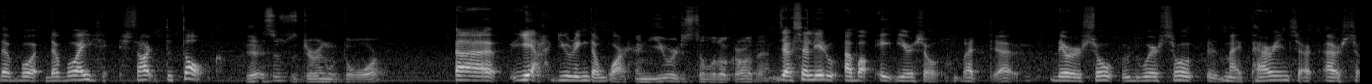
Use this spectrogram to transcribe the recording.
the boy the boy start to talk. This this was during the war, Uh, yeah, during the war. and you were just a little girl then. just a little about eight years old but uh, they were so we're so my parents are, are so,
